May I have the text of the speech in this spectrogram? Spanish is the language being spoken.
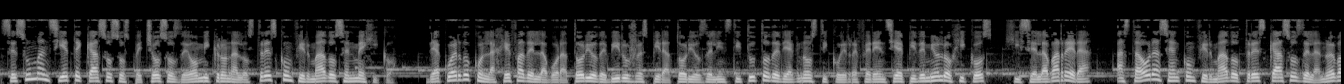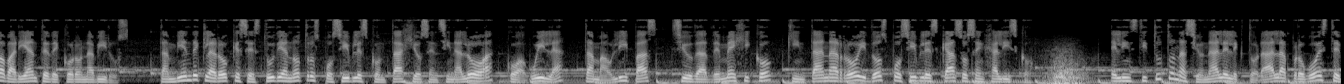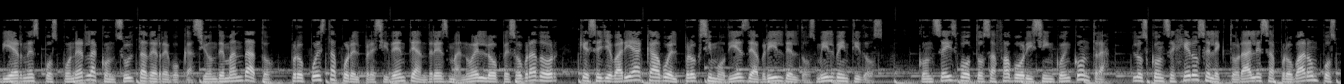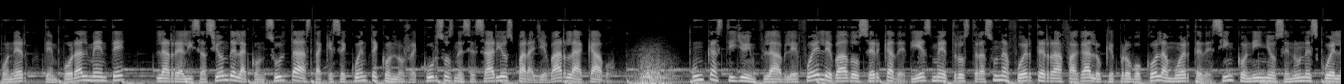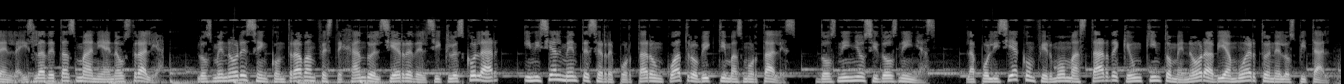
Se suman siete casos sospechosos de Omicron a los tres confirmados en México. De acuerdo con la jefa del Laboratorio de Virus Respiratorios del Instituto de Diagnóstico y Referencia Epidemiológicos, Gisela Barrera, hasta ahora se han confirmado tres casos de la nueva variante de coronavirus. También declaró que se estudian otros posibles contagios en Sinaloa, Coahuila, Tamaulipas, Ciudad de México, Quintana Roo y dos posibles casos en Jalisco. El Instituto Nacional Electoral aprobó este viernes posponer la consulta de revocación de mandato, propuesta por el presidente Andrés Manuel López Obrador, que se llevaría a cabo el próximo 10 de abril del 2022. Con seis votos a favor y cinco en contra, los consejeros electorales aprobaron posponer, temporalmente, la realización de la consulta hasta que se cuente con los recursos necesarios para llevarla a cabo. Un castillo inflable fue elevado cerca de 10 metros tras una fuerte ráfaga lo que provocó la muerte de cinco niños en una escuela en la isla de Tasmania en Australia. Los menores se encontraban festejando el cierre del ciclo escolar, inicialmente se reportaron cuatro víctimas mortales, dos niños y dos niñas. La policía confirmó más tarde que un quinto menor había muerto en el hospital.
